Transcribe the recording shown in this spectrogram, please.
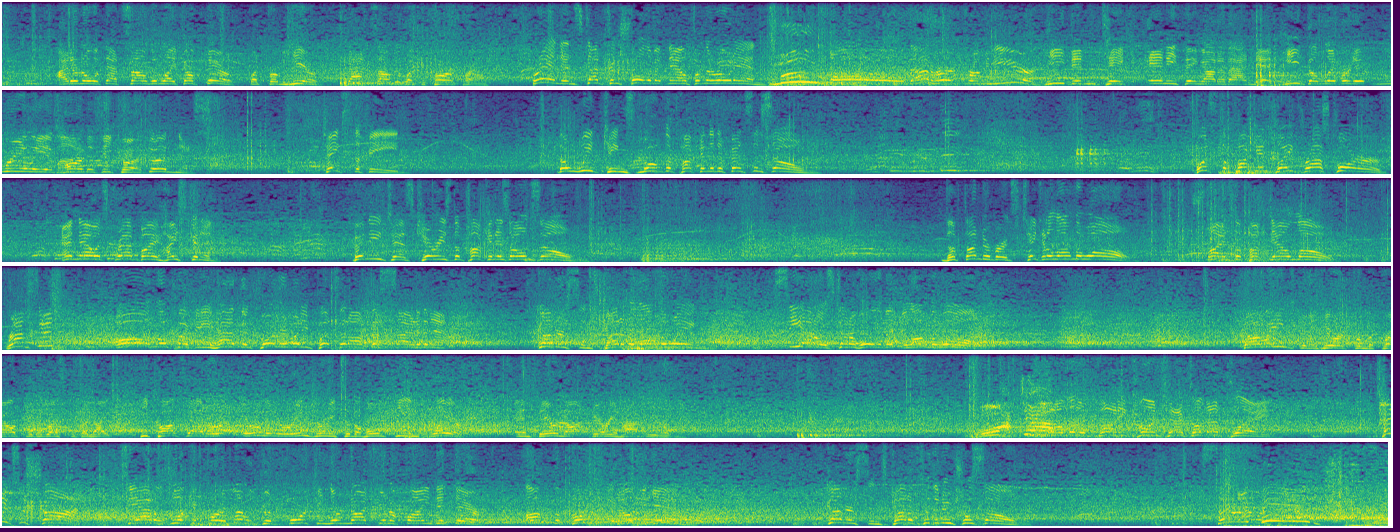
I don't know what that sounded like up there, but from here, that sounded like a car crash. Brandon's got control of it now from their own end. Move! Oh, that hurt from here. He didn't take anything out of that hit. He delivered it really as hard as he could. Goodness. Takes the feed. The Wheat Kings move the puck in the defensive zone. Puts the puck in play cross corner. And now it's grabbed by Heiskanen. Benitez carries the puck in his own zone. The Thunderbirds take it along the wall. Slides the puck down low. Oh, it. Oh, looked like he had the corner, but he puts it off the side of the net. Gunnarson's got it along the wing. Seattle's got a hold of it along the wall. Dahlin's going to hear it from the crowd for the rest of the night. He caused that er earlier injury to the home team player, and they're not very happy with him. Watch Got out! a little body contact on that play. Takes a shot. Seattle's looking for a little good fortune. They're not going to find it there. Off the post and out again. Gunnarson's got it through the neutral zone. Center field.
